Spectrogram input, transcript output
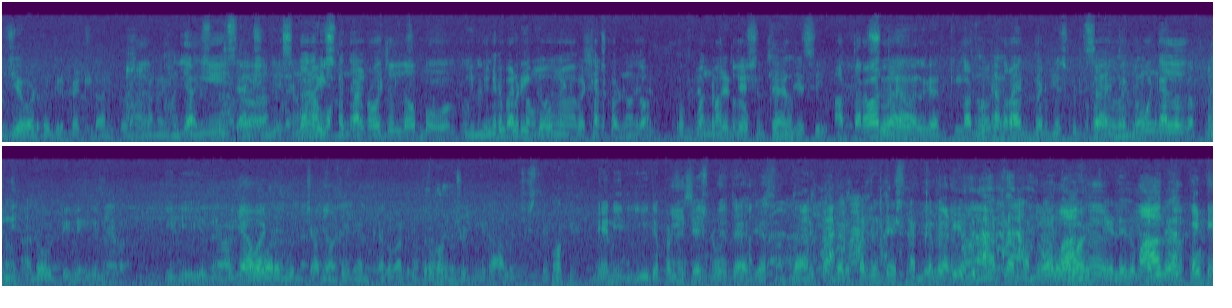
విజయవాడ దగ్గర పెట్టడానికి కూడా మనం శాంక్షన్ చేసాం ఈ మూడు కూడా గవర్నమెంట్ పట్టించుకోవడం. లేదు ఒక రిప్రజెంటేషన్. తయారు చేసి ఆ తర్వాత సోనేవాల్ గారికి అదొకటి ఇది. పోలవరం గురించి మంత్రి గారిని కలవాలి. ఇద్దరు కూర్చొని మీరు ఆలోచిస్తే ఓకే నేను ఇది ఈ రిప్రజెంటేషన్ తయారు చేస్తాను. దానికి పెద్ద రిప్రజెంటేషన్ అక్కర్లేదు వెళ్ళి మాట్లాడదాం పోలవరం పదివేల కోట్లు?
